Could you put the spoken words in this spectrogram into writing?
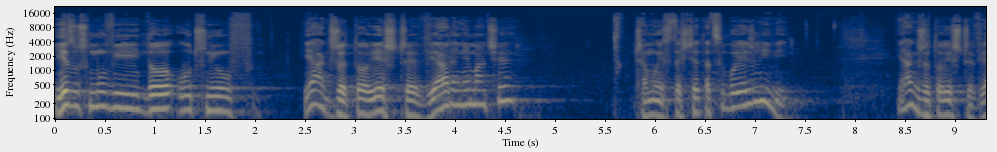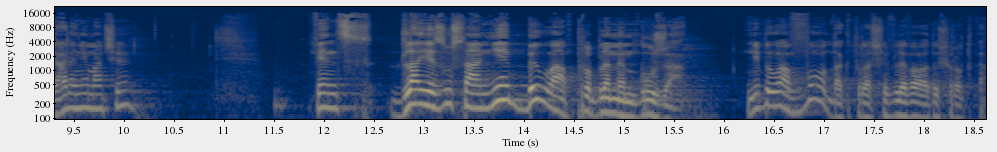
Jezus mówi do uczniów, jakże to jeszcze wiary nie macie? Czemu jesteście tacy bojaźliwi? Jakże to jeszcze wiary nie macie? Więc dla Jezusa nie była problemem burza, nie była woda, która się wlewała do środka.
